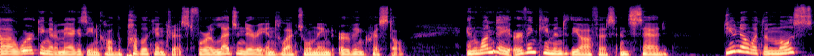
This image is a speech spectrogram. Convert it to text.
uh, working at a magazine called The Public Interest for a legendary intellectual named Irving Kristol. And one day, Irving came into the office and said, Do you know what the most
